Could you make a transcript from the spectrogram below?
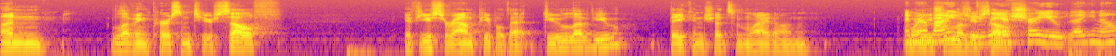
unloving person to yourself, if you surround people that do love you, they can shed some light on and why you should remind love you yourself. reassure you that you know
